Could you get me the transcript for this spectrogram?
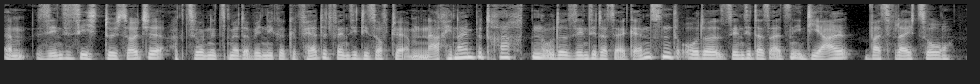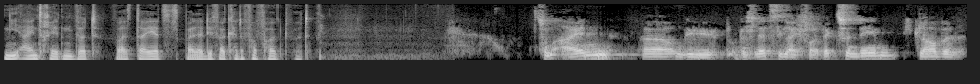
Ähm, sehen Sie sich durch solche Aktionen jetzt mehr oder weniger gefährdet, wenn Sie die Software im Nachhinein betrachten oder sehen Sie das ergänzend oder sehen Sie das als ein Ideal, was vielleicht so nie eintreten werden wird, was da jetzt bei der Lieferkette verfolgt wird? Zum einen, äh, um, die, um das letzte gleich vorwegzunehmen, ich glaube,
